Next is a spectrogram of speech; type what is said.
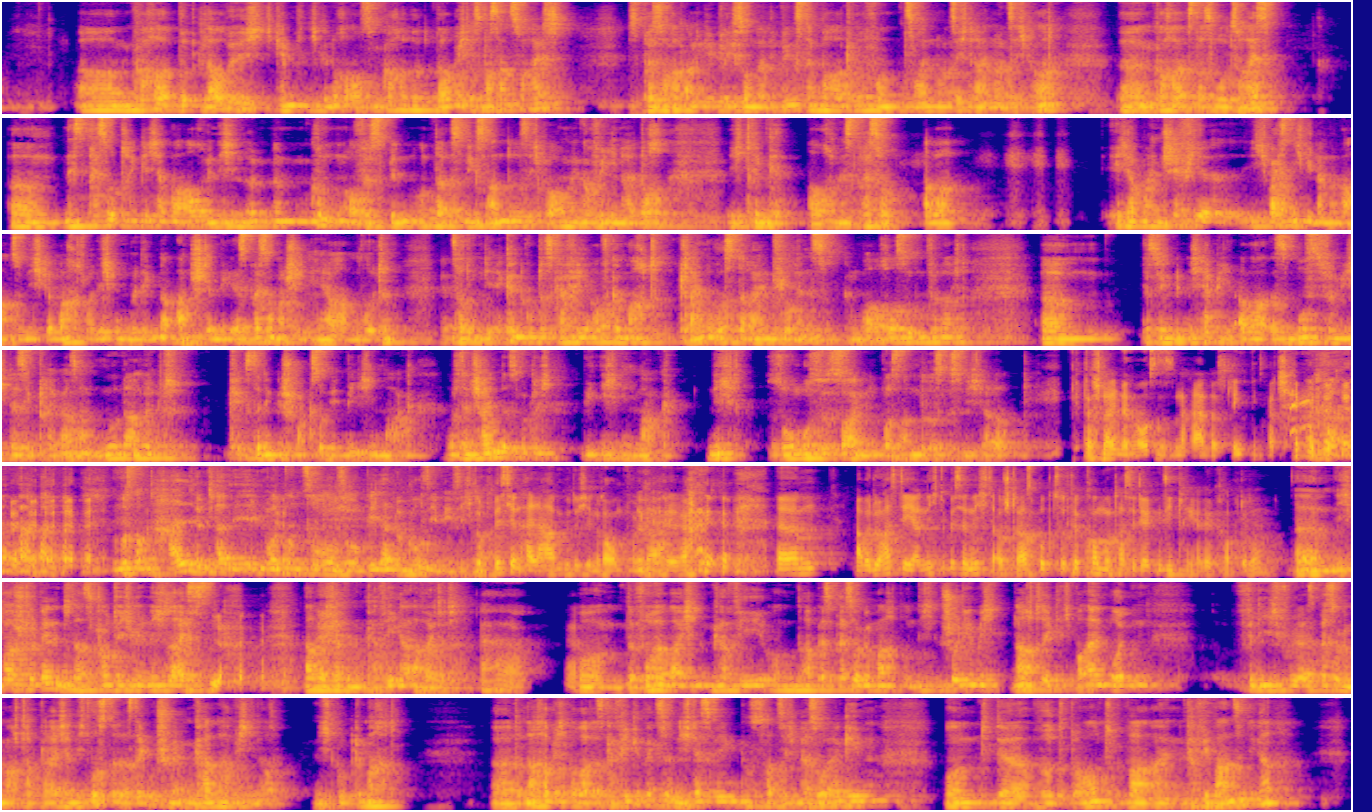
Ähm, Im Kocher wird, glaube ich, ich kenne mich nicht genug aus, im Kocher wird, glaube ich, das Wasser zu heiß. Espresso hat angeblich so eine Lieblingstemperatur von 92, 93 Grad. Äh, Im Kocher ist das wohl zu heiß. Ähm, Nespresso trinke ich aber auch, wenn ich in irgendeinem Kundenoffice bin und da ist nichts anderes. Ich brauche mein Koffein halt doch. Ich trinke auch Nespresso. Aber ich habe meinen Chef hier, ich weiß nicht wie lange wahnsinnig gemacht, weil ich unbedingt eine anständige Espressomaschine hier haben wollte. Jetzt hat um die Ecke ein gutes Café aufgemacht, kleine Rösterei in Florenz, können wir auch raussuchen vielleicht. Ähm, deswegen bin ich happy, aber es muss für mich der Siebträger sein. Nur damit kriegst du den Geschmack so hin, wie ich ihn mag. Aber das Entscheidende ist wirklich, wie ich ihn mag. Nicht, so muss es sein und was anderes ist nicht erlaubt. Das schneiden wir raus, das ist nachher anders klingt, den Quatsch. Du musst noch mit Hall hinterlegen und, und so, so Bela Lugosi-mäßig so ein bisschen Hall haben wir durch den Raum, von Okay. daher. ähm, aber du hast dir ja nicht, du bist ja nicht aus Straßburg zurückgekommen und hast dir direkt einen Siebträger gekauft, oder? Ähm, ich war Student, das konnte ich mir nicht leisten. Aber ich habe in einem Café gearbeitet. Ah. Ja. Und vorher war ich in einem Café und habe Espresso gemacht und ich entschuldige mich nachträglich bei allen Leuten, für die ich früher Espresso gemacht habe. Da ich ja nicht wusste, dass der gut schmecken kann, habe ich ihn auch nicht gut gemacht. Äh, danach habe ich aber das Café gewechselt, nicht deswegen, das hat sich mehr so ergeben. Und der Wirt dort war ein Kaffeewahnsinniger.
